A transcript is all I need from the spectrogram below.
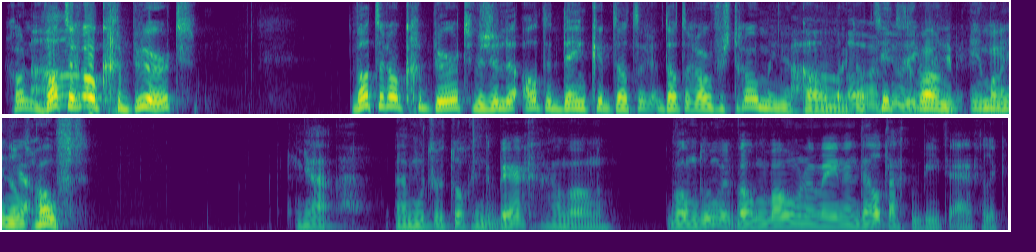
gewoon wat Oh. er ook gebeurt... Wat er ook gebeurt, we zullen altijd denken dat er, dat er overstromingen Oh, komen. oh, dat zit gewoon helemaal in ja. ons hoofd. Ja, dan moeten we toch in de bergen gaan wonen. Waarom doen we? Waarom wonen we in een deltagebied eigenlijk?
